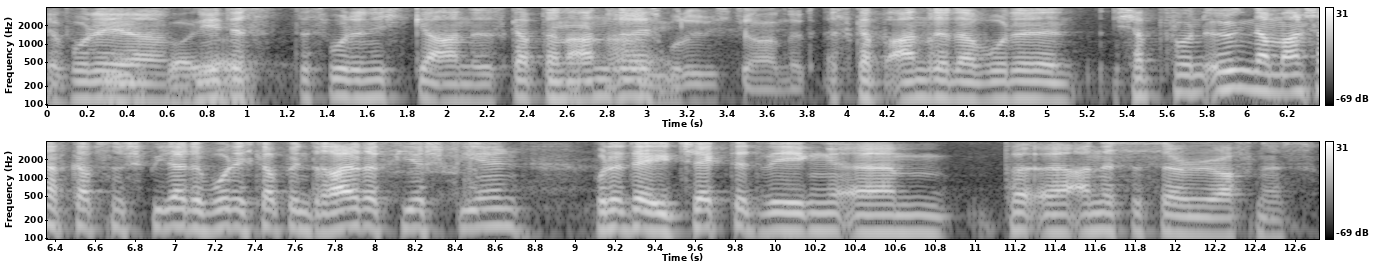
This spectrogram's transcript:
Der wurde Ja, ja. Nee, ja- das, das wurde nicht geahndet. Es gab dann Ah, andere. das wurde nicht geahndet. Es gab andere, da wurde. Ich habe von irgendeiner Mannschaft gab es einen Spieler, der wurde, ich glaube, in drei oder vier Spielen wurde der ejected wegen ähm, per- äh, unnecessary roughness.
